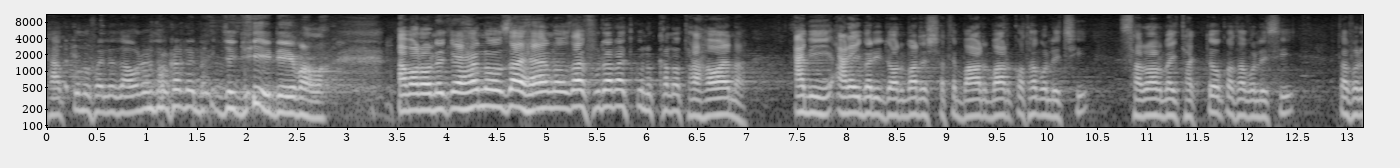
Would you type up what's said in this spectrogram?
থাক কোনো ফেলে যাওয়ার দরকার নেই যে গিয়ে দে বাবা আবার অনেকে হেন যায় হেন যায় ফুরা রাত কোনোখানো থা হয় না। আমি আড়াই বাড়ি দরবারের সাথে বারবার কথা বলেছি, সারোয়ার ভাই থাকতেও কথা বলেছি, তারপরে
